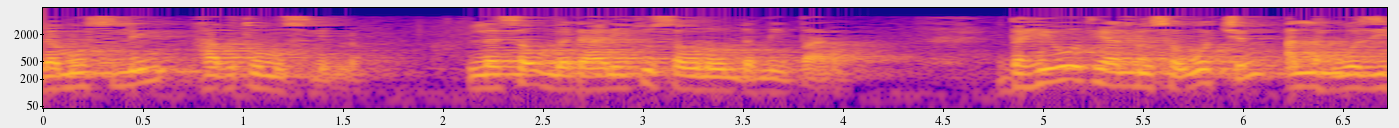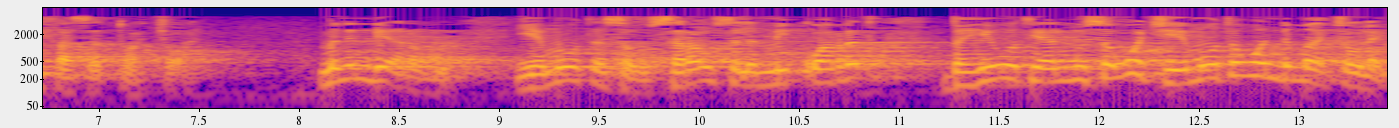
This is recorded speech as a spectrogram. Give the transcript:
ለሙስሊም ሀብቱ ሙስሊም ነው። ለሰው መድኃኒቱ ሰው ነው እንደሚባለው በህይወት ያሉ ሰዎችን አላህ ወዚፋ ሰጥቷቸዋል። ምን እንዲያረጉ የሞተ ሰው ስራው ስለሚቋረጥ በህይወት ያሉ ሰዎች የሞተው ወንድማቸው ላይ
